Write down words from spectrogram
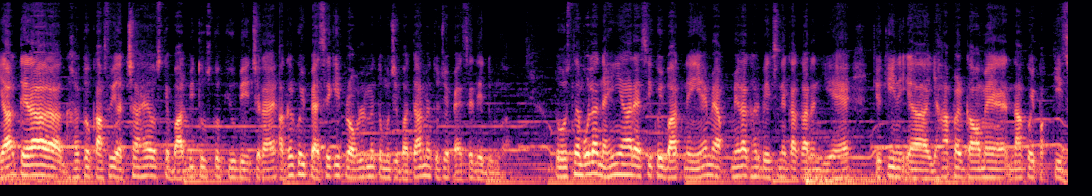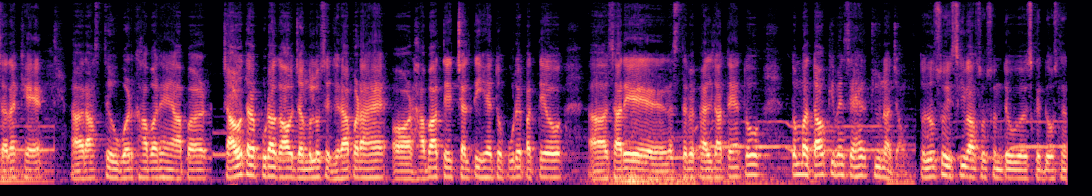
यार, तेरा घर तो काफ़ी अच्छा है, उसके बाद भी तू उसको क्यों बेच रहा है? अगर कोई पैसे की प्रॉब्लम है तो मुझे बता, मैं तुझे पैसे दे दूँगा। तो उसने बोला, नहीं यार, ऐसी कोई बात नहीं है। मैं मेरा घर बेचने का कारण ये है, क्योंकि यहाँ पर गाँव में ना कोई पक्की सड़क है रास्ते उबड़ खाबड़ है यहाँ पर। चारों तरफ़ पूरा गाँव जंगलों से घिरा पड़ा है और हवा तेज चलती है तो पूरे पत्ते सारे रास्ते पे फैल जाते हैं। तो तुम बताओ कि मैं शहर क्यों ना जाऊँ? तो दोस्तों, इसकी बात को सुनते हुए उसके दोस्त ने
